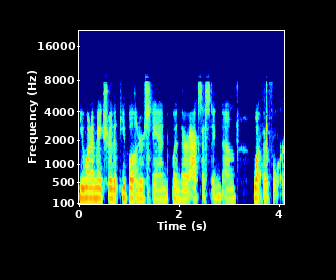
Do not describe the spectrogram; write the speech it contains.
you want to make sure that people understand when they're accessing them what they're for.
